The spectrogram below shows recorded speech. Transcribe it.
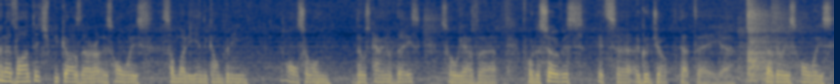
an advantage because there is always somebody in the company also on those kind of days. So we have uh, for the service, it's uh, a good job that they, uh, that there is always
